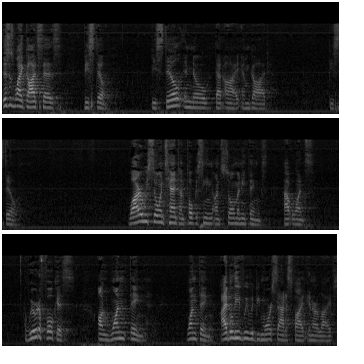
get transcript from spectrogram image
This is why God says, Be still. Be still and know that I am God. Be still. Why are we so intent on focusing on so many things at once? If we were to focus on one thing, one thing, I believe we would be more satisfied in our lives.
